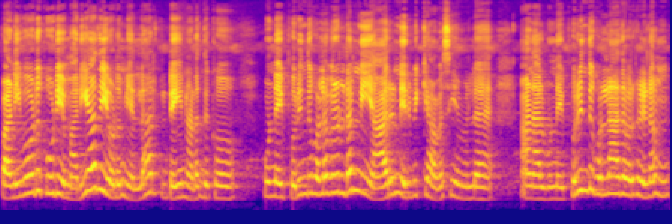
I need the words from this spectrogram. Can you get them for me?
பணிவோடு கூடிய மரியாதையோடும் எல்லார்கிட்டையும் நடந்துக்கோ. உன்னை புரிந்து கொள்ளவர்களிடம் நீ யாருன்னு நிரூபிக்க அவசியமில்லை. ஆனால் உன்னை புரிந்து கொள்ளாதவர்களிடம்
